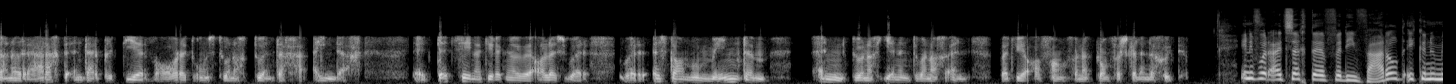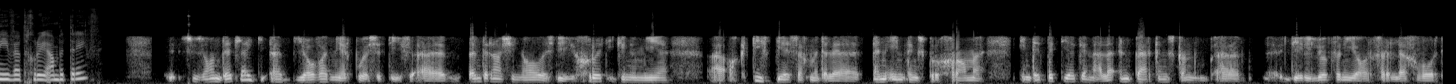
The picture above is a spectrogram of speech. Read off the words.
dan nou regtig te interpreteer waar het ons 2020 geëindig. Uh, dit sê natuurlik nou weer alles oor oor is daar momentum in 2021 in wat weer afhang van 'n klomp verskillende goed. En die vooruitsigte vir die wêreldekonomie wat groei aanbetref? Susan, dit lyk uh, ja wat meer positief. Uh internasionaal is die groot ekonomieë uh, aktief besig met hulle inentingsprogramme en dit beteken hulle inperkings kan uh deur die loop van die jaar verlig word.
